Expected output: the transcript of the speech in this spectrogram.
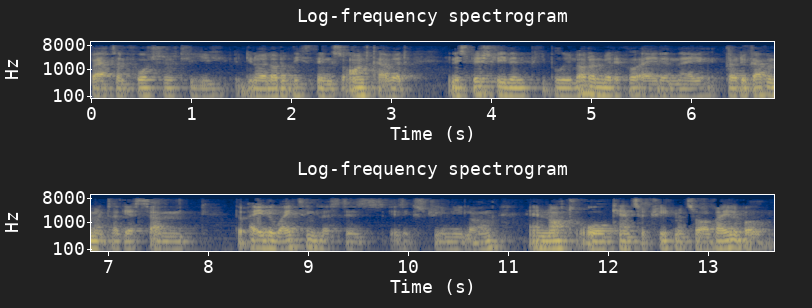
But unfortunately, you know, a lot of these things aren't covered. And especially then people who are not on medical aid and they go to government, I guess, um, the, A, the waiting list is, is extremely long and not all cancer treatments are available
